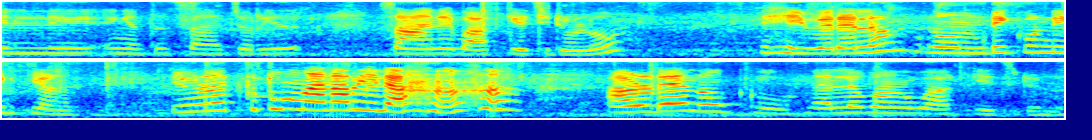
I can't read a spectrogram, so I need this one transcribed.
എല്ല് ഇങ്ങനത്തെ ചെറിയ സാധനം ബാക്കി വെച്ചിട്ടുള്ളൂ. ഇവരെല്ലാം നൊണ്ടിക്കൊണ്ടിരിക്കുകയാണ് ഇവളൊക്കെ തുമ്മാൻ അറിയില്ല. അവിടെ നോക്കൂ നല്ല പാങ്ങ് ബാക്കി വെച്ചിട്ടുണ്ട്.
